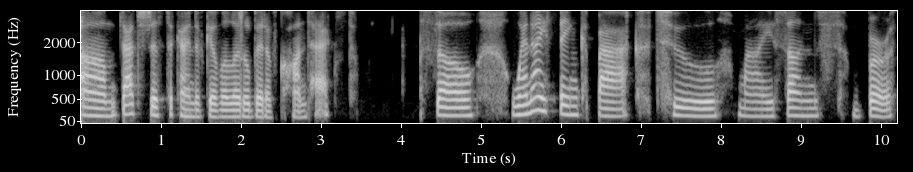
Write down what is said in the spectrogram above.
Um, that's just to kind of give a little bit of context. So, when I think back to my son's birth,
